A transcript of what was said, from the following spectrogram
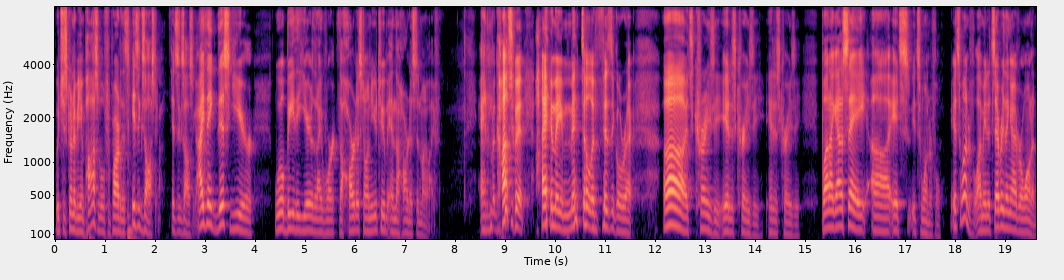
which is going to be impossible for part of this. It's exhausting. It's exhausting. I think this year will be the year that I've worked the hardest on YouTube and the hardest in my life. And because of it, I am a mental and physical wreck. Oh, it's crazy. It is crazy. It is crazy. But I gotta say, uh, it's it's wonderful. It's wonderful. I mean, it's everything I ever wanted.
